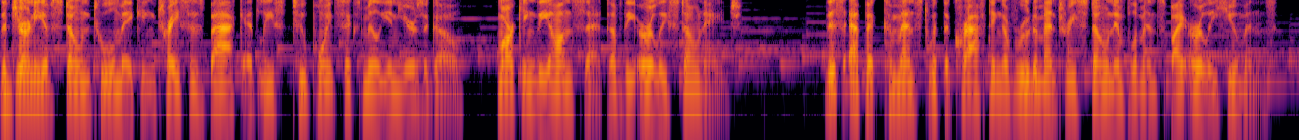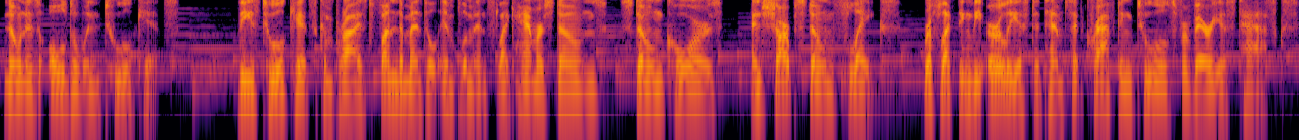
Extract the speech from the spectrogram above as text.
The journey of stone toolmaking traces back at least 2.6 million years ago, marking the onset of the early Stone Age. This epoch commenced with the crafting of rudimentary stone implements by early humans, known as Oldowan toolkits, these toolkits comprised fundamental implements like hammerstones, stone cores, and sharp stone flakes, reflecting the earliest attempts at crafting tools for various tasks.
